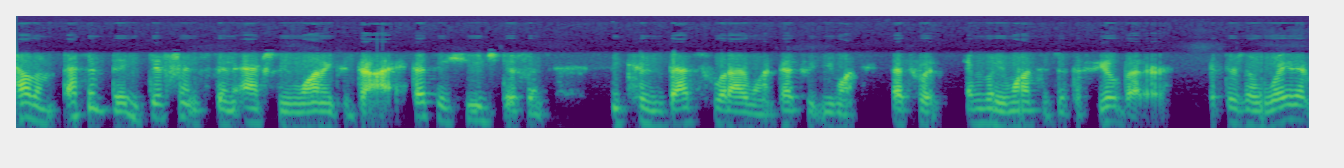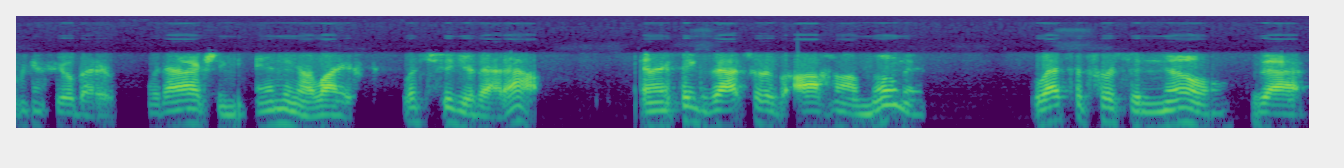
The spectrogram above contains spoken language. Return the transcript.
tell them that's a big difference than actually wanting to die. That's a huge difference because that's what I want. That's what you want. That's what everybody wants is just to feel better. If there's a way that we can feel better without actually ending our life, let's figure that out. And I think that sort of aha moment lets the person know that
